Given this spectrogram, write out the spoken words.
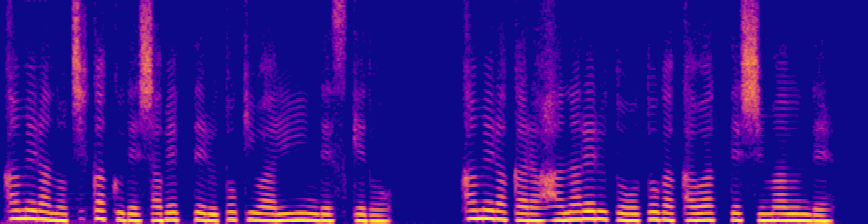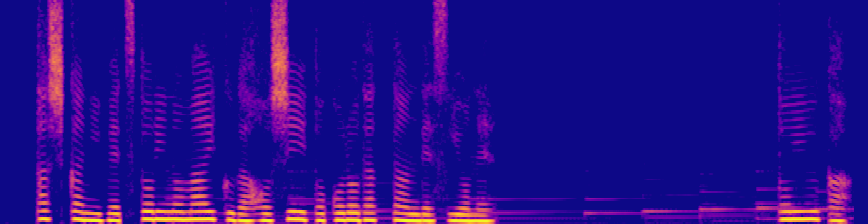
カメラの近くで喋ってるときはいいんですけど、カメラから離れると音が変わってしまうんで、確かに別撮りのマイクが欲しいところだったんですよね。というか、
